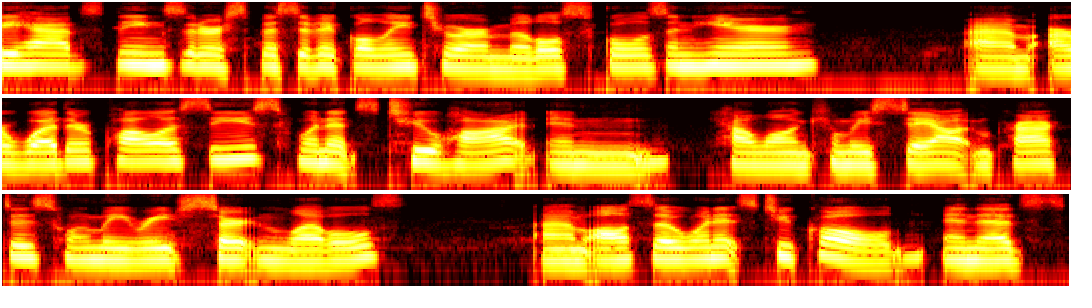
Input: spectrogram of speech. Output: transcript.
We have things that are specific only to our middle schools in here. Um, our weather policies when it's too hot and how long can we stay out and practice when we reach certain levels. Um, also, when it's too cold, and that's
